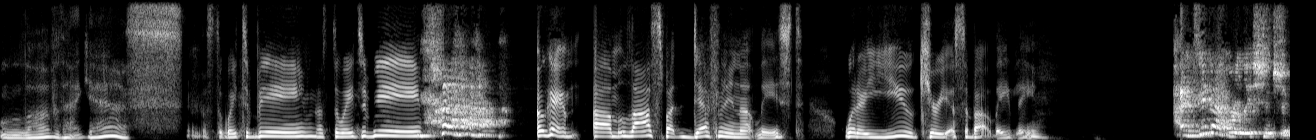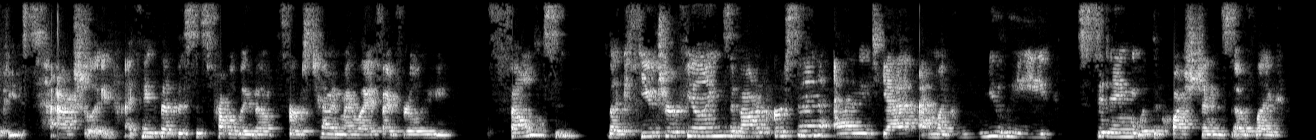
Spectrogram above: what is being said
Love that. Yes. That's the way to be. That's the way to be. Okay. Um, last but definitely not least, what are you curious about lately? I did that relationship piece, actually. I think that this is probably the first time in my life I've really felt like future feelings about a person. And yet I'm like really sitting with the questions of like,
